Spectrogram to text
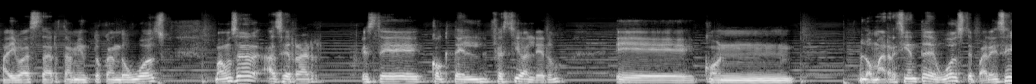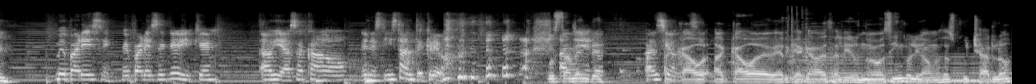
Ahí va a estar también tocando Woz. Vamos a, a cerrar este cóctel festivalero eh, con lo más reciente de Woz, ¿te parece? Me parece, me parece que vi que había sacado en este instante, creo. Justamente Ayer, canción, acabo, sí. acabo de ver que acaba de salir un nuevo single y vamos a escucharlo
